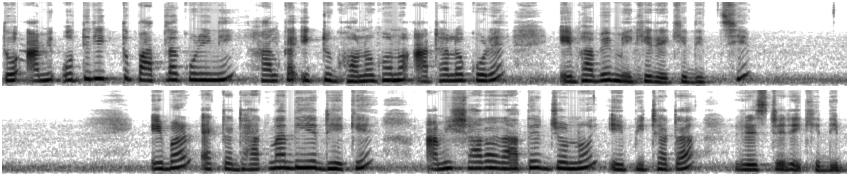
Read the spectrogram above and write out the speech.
তো আমি অতিরিক্ত পাতলা করিনি, হালকা একটু ঘন ঘন আঠালো করে এভাবে মেখে রেখে দিচ্ছি। এবার একটা ঢাকনা দিয়ে ঢেকে আমি সারা রাতের জন্য এই পিঠাটা রেস্টে রেখে দিব।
